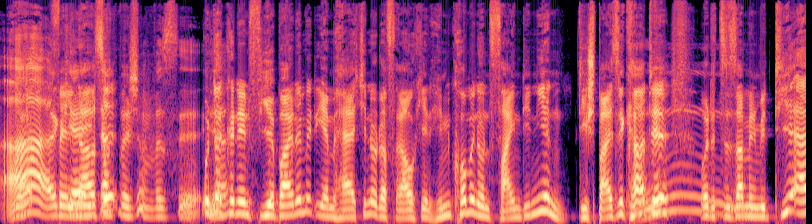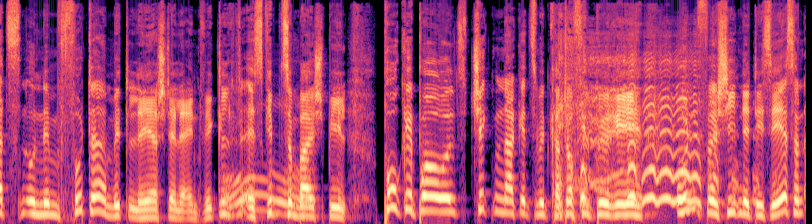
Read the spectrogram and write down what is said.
Ah okay, ich Fellnase. mir schon, was... Äh, Und ja. da können Vierbeiner mit ihrem Herrchen oder Frauchen hinkommen und fein dinieren. Die Speisekarte Mm. wurde zusammen mit Tierärzten und einem Futtermittelhersteller entwickelt. Es gibt Oh. zum Beispiel Pokeballs, Chicken Nuggets mit Kartoffelpüree und verschiedene Desserts und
